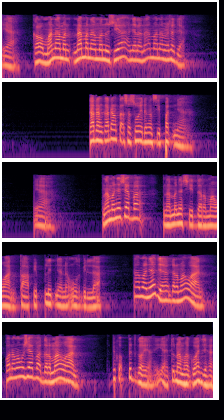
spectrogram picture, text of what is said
Ya. Kalau mana nama-nama manusia hanyalah nama-nama saja. Kadang-kadang tak sesuai dengan sifatnya. Ya. Namanya siapa? Namanya si Darmawan, tapi pelitnya naudzubillah. Namanya aja Darmawan. Kau namamu siapa? Darmawan. Tapi kok pelit kau ya? Iya, itu nama aku aja.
